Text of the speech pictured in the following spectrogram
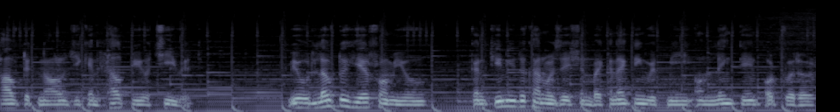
how technology can help you achieve it. We would love to hear from you. Continue the conversation by connecting with me on LinkedIn or Twitter.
